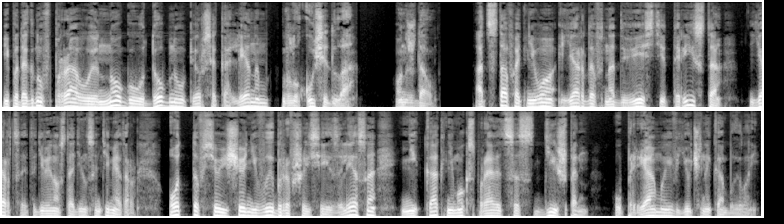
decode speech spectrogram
и, подогнув правую ногу, удобно уперся коленом в луку седла. Он ждал. Отстав от него ярдов на 200-300, ярца — это 91 сантиметр, Отто, все еще не выбравшийся из леса, никак не мог справиться с Дишпен, упрямой вьючной кобылой.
